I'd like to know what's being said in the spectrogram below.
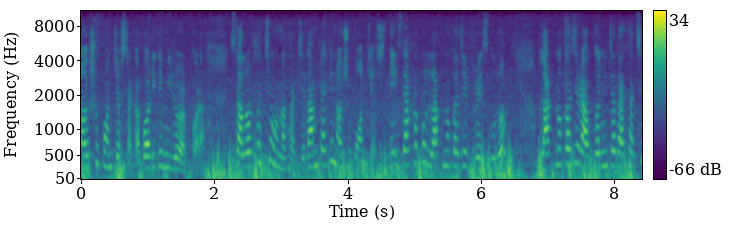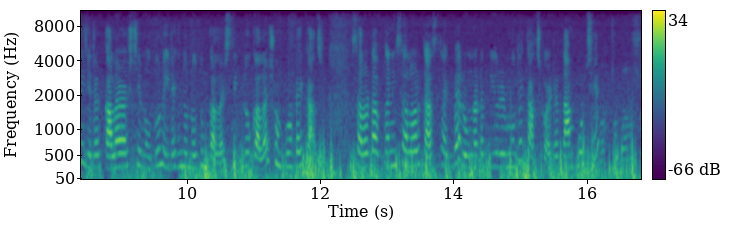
নয়শো পঞ্চাশ টাকা বডিতে মিরর ওয়ার্ক করা। সালোয়ার থাকছে ওনা থাকছে দামটা কি নয়শো পঞ্চাশ। নেক্সট দেখাবো লাকনো কাজের ড্রেসগুলো। লাকনো কাজের আফগানিটা দেখাচ্ছি যেটার কালার আসছে নতুন এটা কিন্তু নতুন কালার সি ব্লু কালার সম্পূর্ণটাই কাজ। সালোয়ারটা আফগানি সালোয়ার কাজ থাকবে। আর ওনাটা পিওরের মধ্যে কাজ করে। এটার দাম পড়ছে মাত্র 1200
